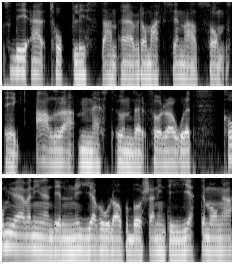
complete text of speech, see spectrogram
Så det är topplistan över de aktierna som steg allra mest under förra året. kom ju även in en del nya bolag på börsen, inte jättemånga.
